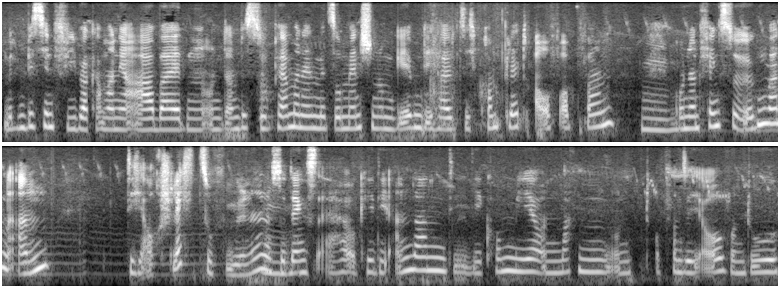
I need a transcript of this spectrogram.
Mit ein bisschen Fieber kann man ja arbeiten und dann bist du permanent mit so Menschen umgeben, die halt sich komplett aufopfern. Mhm. Und dann fängst du irgendwann an, dich auch schlecht zu fühlen, ne? dass mhm. du denkst, ah, okay, die anderen, die, die kommen hier und machen und opfern sich auf und du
